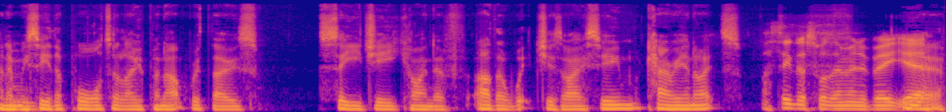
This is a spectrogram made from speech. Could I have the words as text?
And then we Mm. see the portal open up with those CG kind of other witches, I assume, Carrionites. I think that's what they're meant to be. Yeah.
